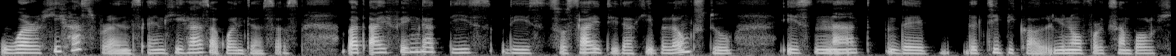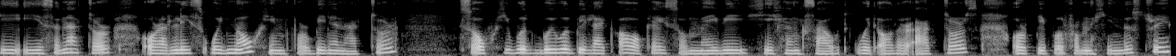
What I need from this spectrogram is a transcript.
where he has friends and he has acquaintances but i think that this this society that he belongs to is not the the typical you know for example he is an actor or at least we know him for being an actor so he would we would be like oh okay so maybe he hangs out with other actors or people from the industry.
